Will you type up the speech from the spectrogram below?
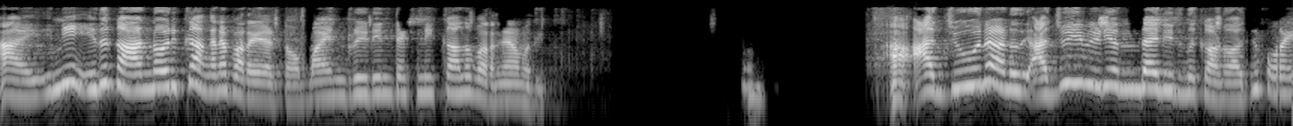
ആ, ഇനി ഇത് കാണുന്നവർക്ക് അങ്ങനെ പറയാട്ടോ മൈൻഡ് റീഡിങ് ടെക്നിക്കാന്ന് പറഞ്ഞാ മതി. അജുവിനാണ് ഇത്. അജു ഈ വീഡിയോ എന്തായാലും ഇരുന്ന് കാണും. അജു കുറേ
